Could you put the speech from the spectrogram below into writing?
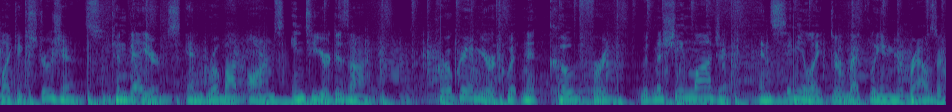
like extrusions, conveyors, and robot arms into your design. Program your equipment code-free with Machine Logic and simulate directly in your browser.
